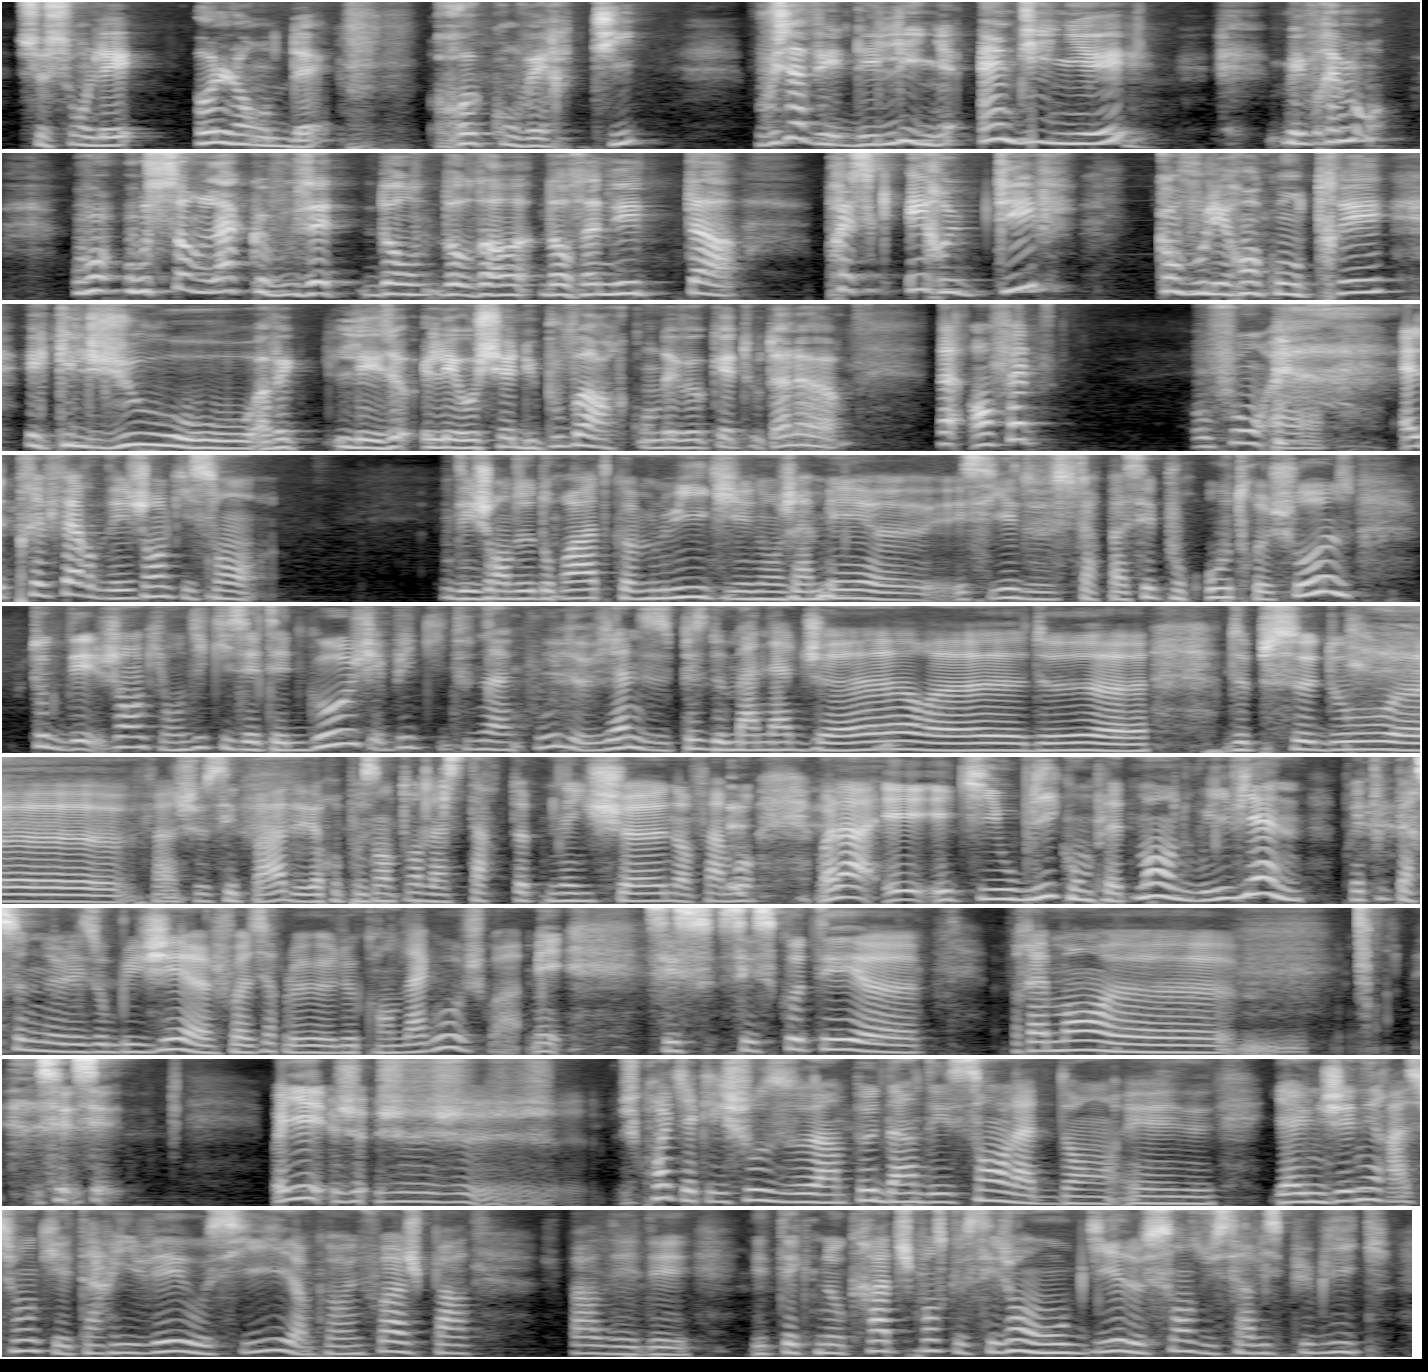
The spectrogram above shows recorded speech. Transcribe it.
ce sont les Hollandais reconvertis. Vous avez des lignes indignées, mais vraiment, on, sent là que vous êtes dans, un, dans un état presque éruptif quand vous les rencontrez et qu'ils jouent avec les, les hochets du pouvoir qu'on évoquait tout à l'heure. Bah, En fait, au fond, euh, elle préfère des gens qui sont des gens de droite comme lui, qui n'ont jamais euh, essayé de se faire passer pour autre chose, que des gens qui ont dit qu'ils étaient de gauche et puis qui tout d'un coup deviennent des espèces de managers, euh, de, euh, de pseudo, euh, enfin je sais pas, des représentants de la Startup Nation, enfin bon, voilà, et, qui oublient complètement d'où ils viennent. Après tout, personne ne les obligeait à choisir le, camp de la gauche, quoi. Mais c'est ce côté vraiment... c'est vous voyez, je, je, je, je crois qu'il y a quelque chose un peu d'indécent là-dedans. Et il y a une génération qui est arrivée aussi, encore une fois, je parle, je parle des, des, des technocrates, je pense que ces gens ont oublié le sens du service public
